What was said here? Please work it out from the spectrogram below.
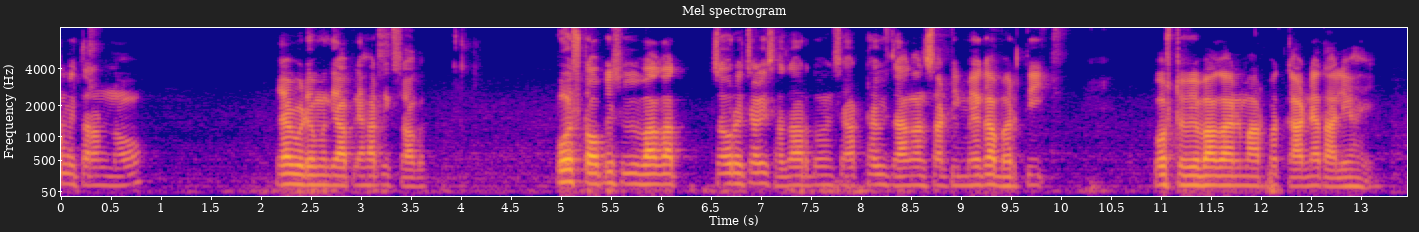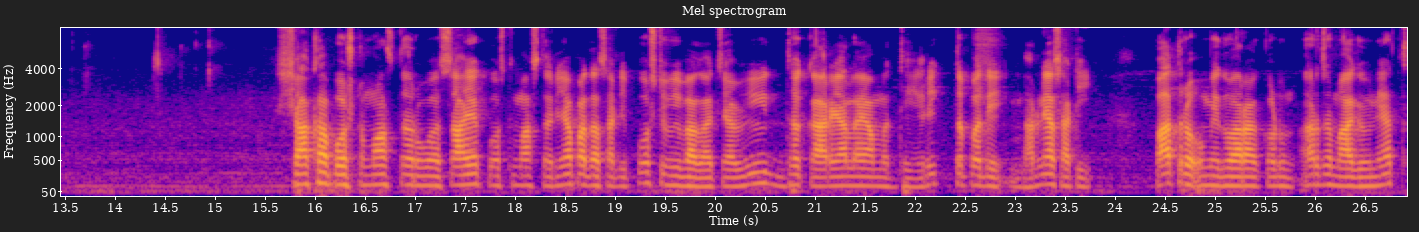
मित्रांनो. या व्हिडिओमध्ये आपले हार्दिक स्वागत. पोस्ट ऑफिस विभागात चौवेचाळीस हजार दोनशे अठ्ठावीस जागांसाठी मेगा भरती पोस्ट विभागामार्फत काढण्यात आली आहे. शाखा पोस्ट मास्तर व सहाय्यक पोस्ट मास्तर या पदासाठी पोस्ट विभागाच्या विविध कार्यालयामध्ये रिक्त पदे भरण्यासाठी पात्र उमेदवाराकडून अर्ज मागविण्यात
